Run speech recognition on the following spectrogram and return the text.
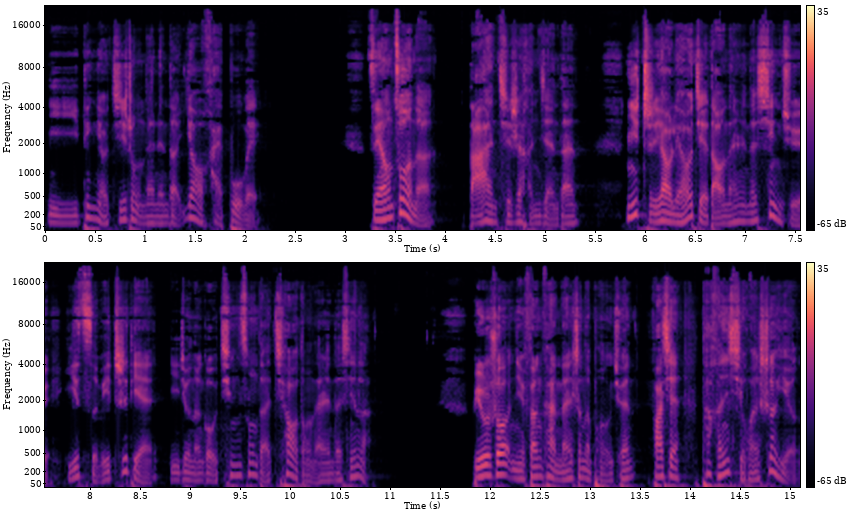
你一定要击中男人的要害部位。怎样做呢？答案其实很简单，你只要了解到男人的兴趣，以此为支点，你就能够轻松的撬动男人的心了。比如说，你翻看男生的朋友圈，发现他很喜欢摄影。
